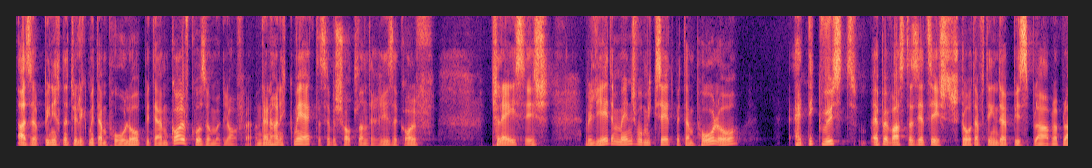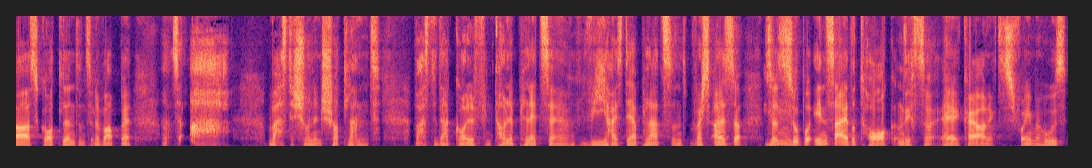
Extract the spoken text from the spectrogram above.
Also bin ich natürlich mit dem Polo bei dem Golfkurs rumgelaufen. Und dann habe ich gemerkt, dass eben Schottland ein riesiger Golf-Place ist, weil jeder Mensch, der mich sieht mit dem Polo, hat nicht gewusst, eben, was das jetzt ist. Steht auf irgendetwas, bla bla bla, Scotland und so eine Wappe. Und so, ah, warst du schon in Schottland? Warst du da golfen? Tolle Plätze. Wie heißt der Platz? Und weißt alles so, so hm. super Insider-Talk. Und ich so, ey, keine Ahnung, das ist vor ihm ein Haus.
